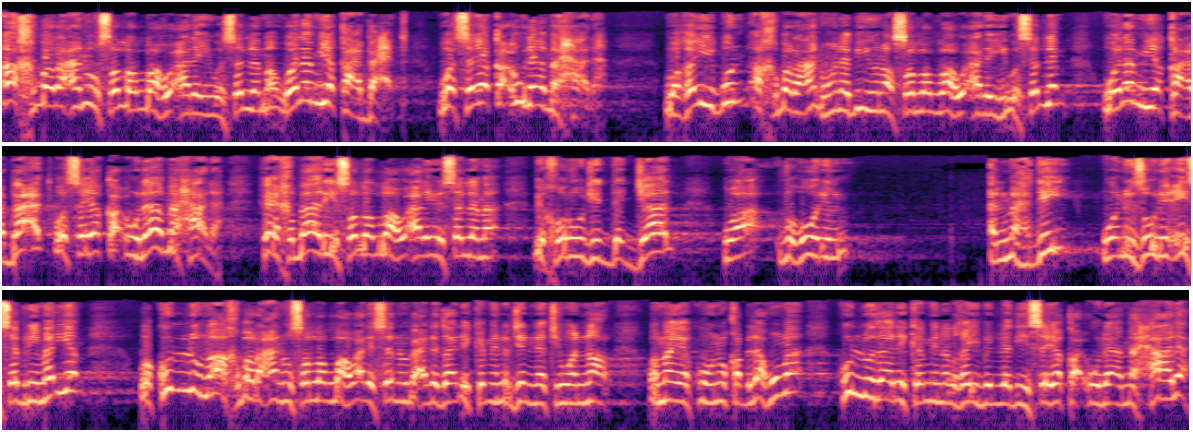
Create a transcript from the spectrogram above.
أخبر عنه صلى الله عليه وسلم ولم يقع بعد وسيقع لا محالة. وغيب أخبر عنه نبينا صلى الله عليه وسلم ولم يقع بعد وسيقع لا محالة كإخباره صلى الله عليه وسلم بخروج الدجال وظهور المهدي ونزول عيسى بن مريم وكل ما أخبر عنه صلى الله عليه وسلم بعد ذلك من الجنة والنار وما يكون قبلهما كل ذلك من الغيب الذي سيقع لا محالة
